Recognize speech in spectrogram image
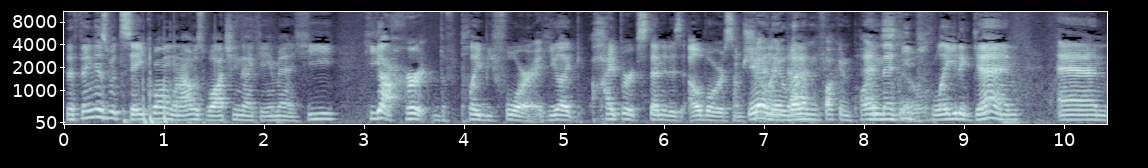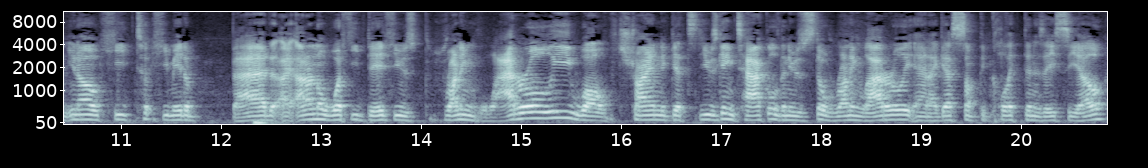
the thing is with Saquon, when I was watching that game, man, he. He got hurt the play before. He like hyperextended his elbow or some shit yeah, like they that let him fucking play. and then he played again and you know he took he made a bad I, I don't know what he did he was running laterally while trying to get he was getting tackled and he was still running laterally and i guess something clicked in his acl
